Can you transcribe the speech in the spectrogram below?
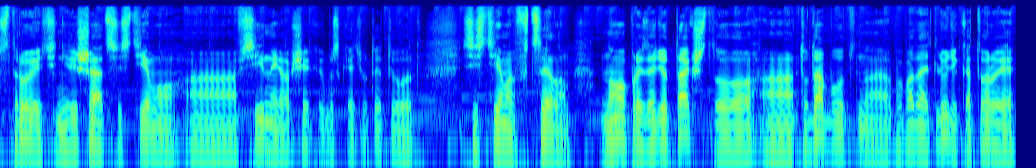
строить, не решат систему э, ФСИНа и вообще, как бы сказать, вот эту вот систему в целом. Но произойдет так, что э, туда будут попадать люди, которые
